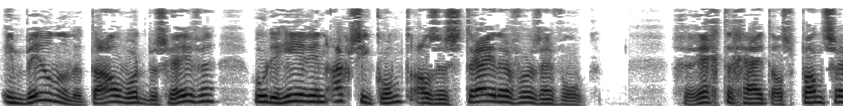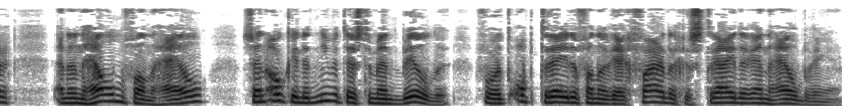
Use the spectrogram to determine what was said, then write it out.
In beeldende taal wordt beschreven hoe de Heer in actie komt als een strijder voor zijn volk. Gerechtigheid als panzer en een helm van heil zijn ook in het Nieuwe Testament beelden voor het optreden van een rechtvaardige strijder en heilbrenger.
